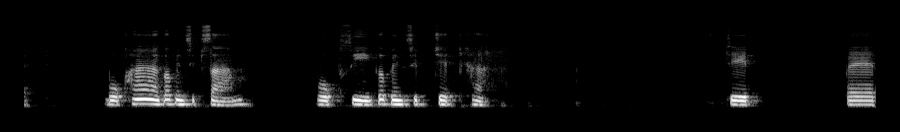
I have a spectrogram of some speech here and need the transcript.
ดบวกห้าก็เป็นสิบสามบวกสี่ก็เป็นสิบเจ็ดค่ะเจ็ดแปด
